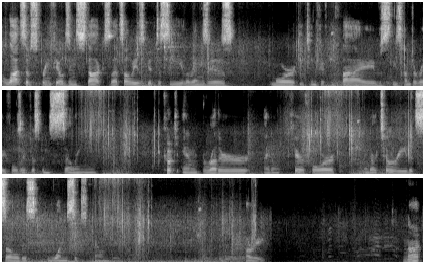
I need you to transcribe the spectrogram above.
lots of Springfields in stock, so that's always good to see. Lorenz's, more 1855s. These hunter rifles I've just been selling. Cook and Brother I don't care for, and artillery that sell this one six pounder. Alright. Not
